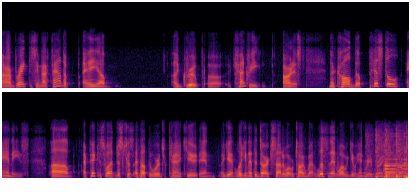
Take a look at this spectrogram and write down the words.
our break this evening, I found a, a, uh, a group, a country artist. They're called the Pistol Annies. Uh, I picked this one just because I thought the words were kind of cute, and again, looking at the dark side of what we're talking about. Listen in while we give Henry a break.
